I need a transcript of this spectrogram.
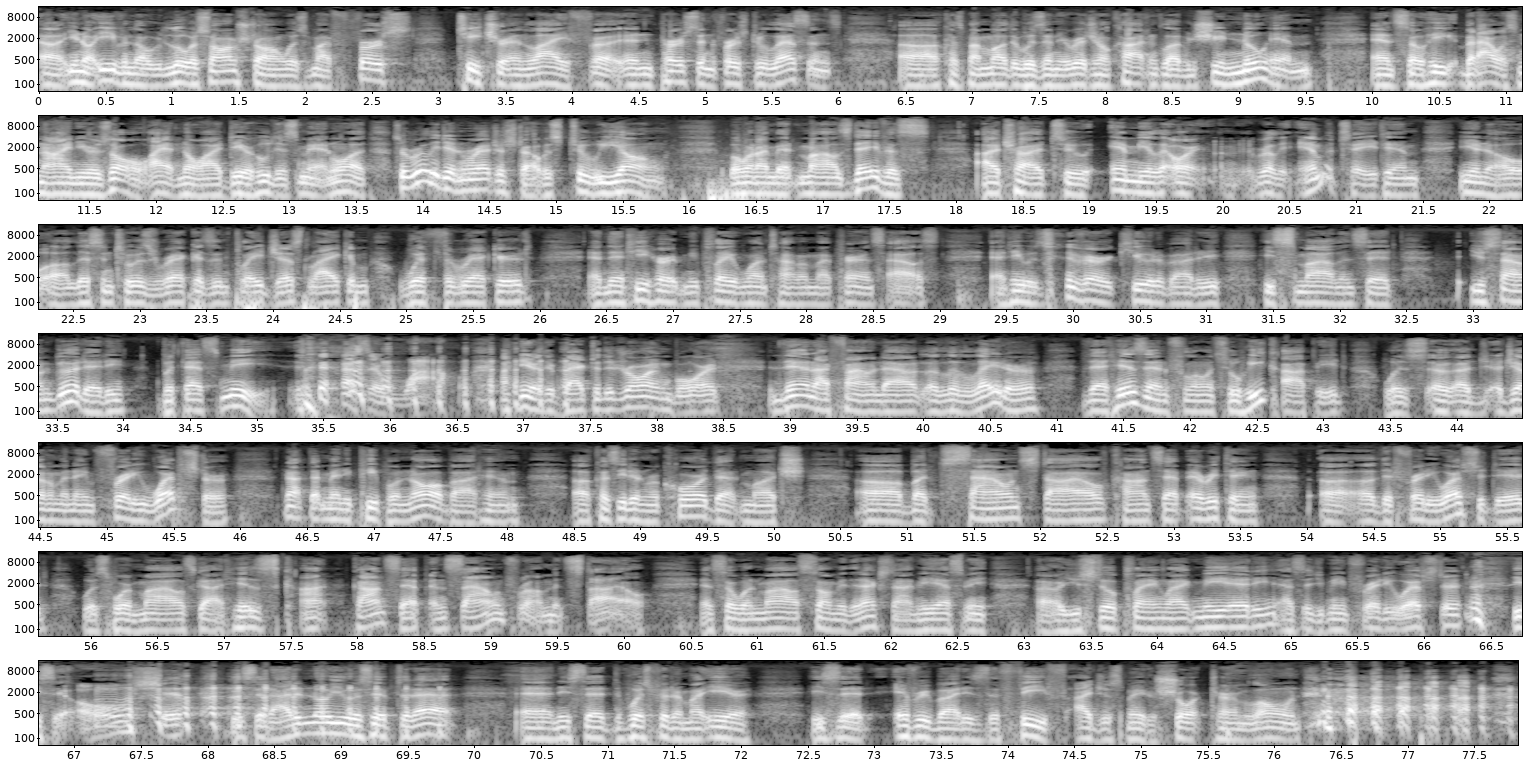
Uh, you know, even though Louis Armstrong was my first teacher in life, uh, in person, first two lessons, because uh, my mother was in the original Cotton Club and she knew him, and so he. But I was nine years old. I had no idea who this man was, so it really didn't register. I was too young. But when I met Miles Davis, I tried to emulate or really imitate him, you know, uh, listen to his records and play just like him with the record. And then he heard me play one time at my parents' house, and he was very cute about it. He, he smiled and said, "You sound good, Eddie." But that's me. I said, wow. I hear they're back to the drawing board. Then I found out a little later that his influence, who he copied, was a, a gentleman named Freddie Webster. Not that many people know about him because uh, he didn't record that much. Uh, but sound, style, concept, everything uh, uh, that Freddie Webster did was where Miles got his con- concept and sound from and style. And so when Miles saw me the next time, he asked me, "Are you still playing like me, Eddie?" I said, "You mean Freddie Webster?" he said, "Oh shit!" He said, "I didn't know you was hip to that." And he said, whispered in my ear, he said, "Everybody's the thief. I just made a short-term loan."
